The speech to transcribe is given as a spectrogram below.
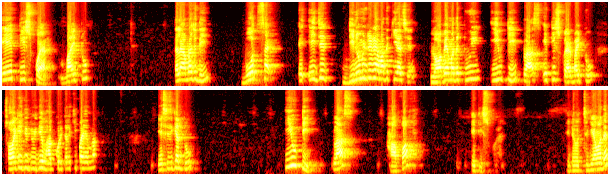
a t square by two তাহলে আমরা যদি বোথ সাইড এই যে ডিনোমিনেটরে আমাদের কি আছে? লবে আমাদের two u t plus at square by two সবাইকে যদি দুই দিয়ে ভাগ করি, তাহলে কি পাই আমরা? S is equal to u t plus half of at square এটা হচ্ছে কি আমাদের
